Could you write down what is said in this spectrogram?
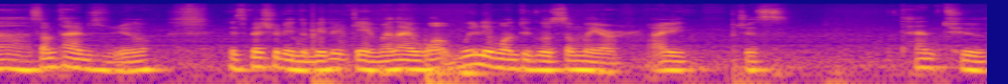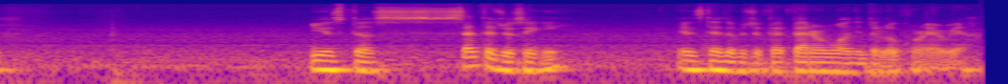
Ah, sometimes, you know, especially in the middle game, when I want, really want to go somewhere, I just tend to use the center Joseki instead of the better one in the local area.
